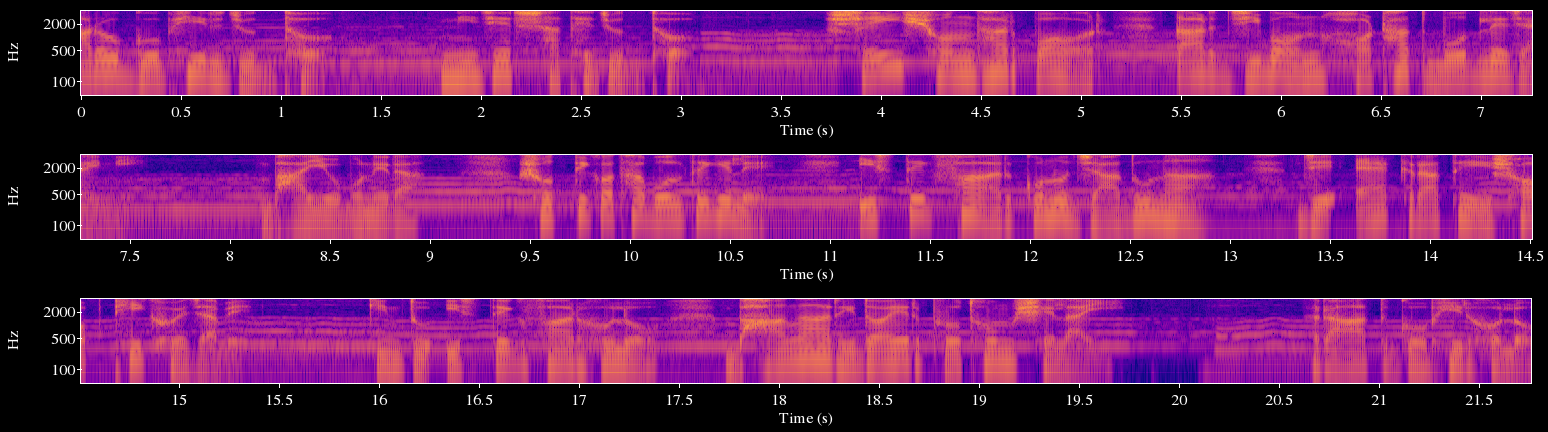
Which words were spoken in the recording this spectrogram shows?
আরও গভীর যুদ্ধ। নিজের সাথে যুদ্ধ। সেই সন্ধ্যার পর তার জীবন হঠাৎ বদলে যায়নি। ভাই ও বোনেরা, সত্যি কথা বলতে গেলে ইস্তেকফার কোনো জাদু না যে এক রাতে সব ঠিক হয়ে যাবে। কিন্তু ইস্তেকফার হল ভাঙা হৃদয়ের প্রথম সেলাই। রাত গভীর হল।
